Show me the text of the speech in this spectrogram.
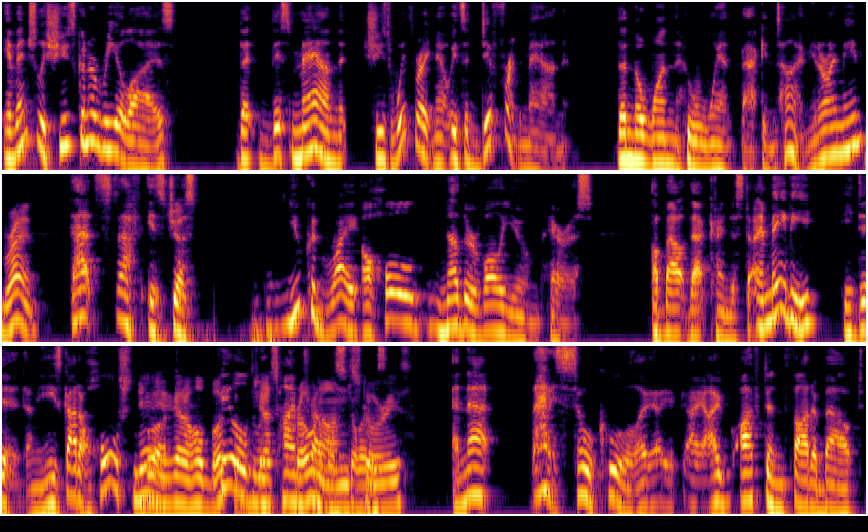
Eventually she's going to realize that this man that she's with right now is a different man than the one who went back in time. You know what I mean? Right. That stuff is just, you could write a whole nother volume, Harris, about that kind of stuff. And maybe he did. I mean, he's got a whole Yeah, book got a whole book filled with time travel stories. stories. and that that is so cool. I, I I've often thought about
